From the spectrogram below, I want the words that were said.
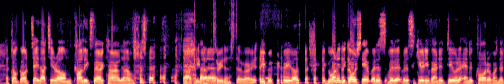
don't go and say that to your own colleagues there, Karl. I'll keep that between us. Don't worry. Keep it between us. If you want to negotiate with a, with a, with a security vendor, do it at end of quarter when they're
